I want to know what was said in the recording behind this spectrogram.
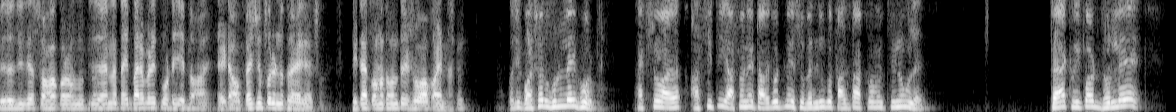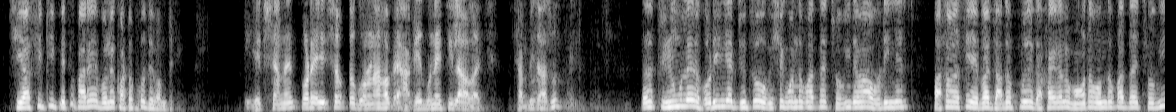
বিরোধীদের সভা করার অনুমতি দেয় না তাই বারে বারে কোর্টে যেতে হয়। এটা অভ্যাসে পরিণত হয়ে গেছে। এটা গণতন্ত্রের শোভা পায় না। বলছি বছর ঘুরলেই ভোট। একশো আশিটি আসনে টার্গেট নিয়ে শুভেন্দুকে পাল্টা আক্রমণ তৃণমূলের। ট্র্যাক রেকর্ড ধরলে ছিয়াশিটি পেতে পারে বলে কটক্ষ দেবাম ইলেকশনের পরে এইসব তো গণনা হবে আগে গুনে কি লাভ আছে? ছাব্বিশ আসুন তৃণমূলের হোর্ডিং এর যুদ্ধ অভিষেক বন্দ্যোপাধ্যায়ের ছবি দেওয়া হোর্ডিং এর পাশাপাশি এবার যাদবপুরে দেখা গেল মমতা বন্দ্যোপাধ্যায়ের ছবি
